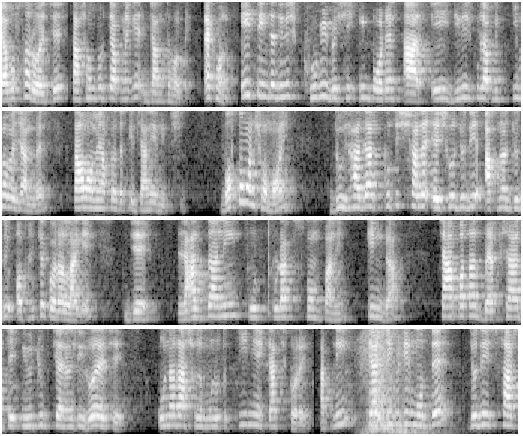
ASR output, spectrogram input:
ব্যবস্থা রয়েছে, তা সম্পর্কে আপনাকে জানতে হবে। এখন, এই তিনটা জিনিস খুবই বেশি ইম্পর্টেন্ট আর এই জিনিসগুলো আপনি কীভাবে জানবেন, তাও আমি আপনাদেরকে জানিয়ে দিচ্ছি। বর্তমান সময়, দুই হাজার পঁচিশ সালে এসেও যদি আপনার যদি অপেক্ষা করা লাগে যে রাজধানী ফুড প্রোডাক্টস কোম্পানি কিংবা চা পাতার ব্যবসা যে ইউটিউব চ্যানেলটি রয়েছে ওনারা আসলে মূলত কি নিয়ে কাজ করে? আপনি চেয়ার জিপিটির মধ্যে যদি সার্চ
